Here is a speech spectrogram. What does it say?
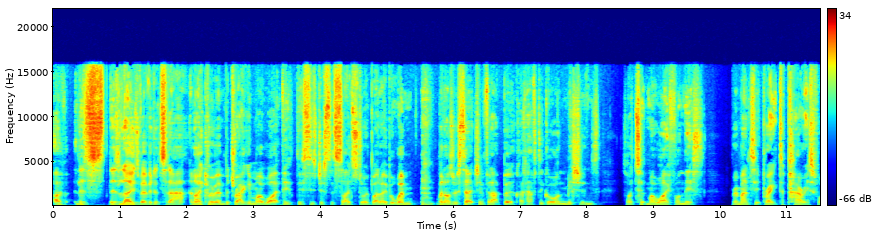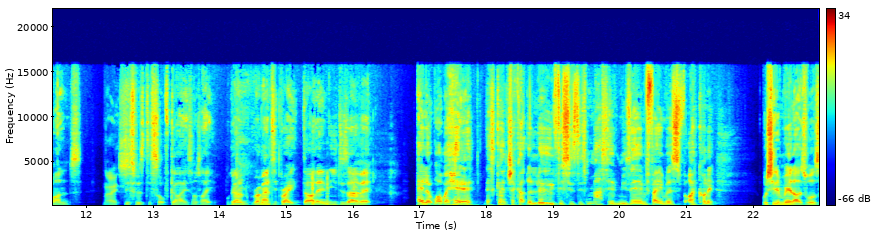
I've, there's there's loads of evidence to that, and I can remember dragging my wife. This, this is just a side story, by the way. But when when I was researching for that book, I'd have to go on missions, so I took my wife on this romantic break to Paris once. Nice. This was the sort of guys. I was like, "We're going romantic break, darling. You deserve it." Hey, look, while we're here, let's go and check out the Louvre. This is this massive museum, famous, iconic. What she didn't realise was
